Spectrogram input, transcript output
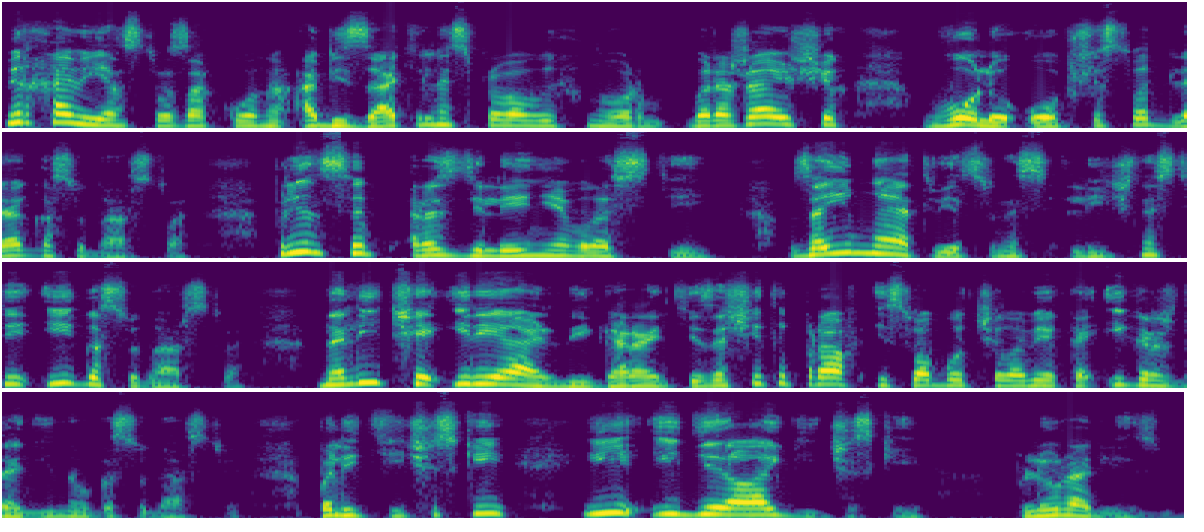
верховенство закона, обязательность правовых норм, выражающих волю общества для государства, принцип разделения властей, взаимная ответственность личности и государства, наличие и реальные гарантии защиты прав и свобод человека и гражданина в государстве, политический и идеологический плюрализм.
